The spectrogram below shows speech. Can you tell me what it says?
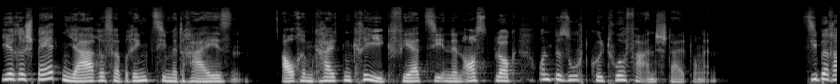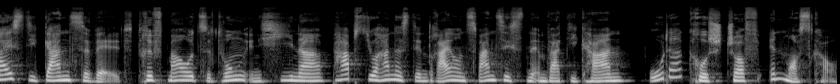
Ihre späten Jahre verbringt sie mit Reisen. Auch im Kalten Krieg fährt sie in den Ostblock und besucht Kulturveranstaltungen. Sie bereist die ganze Welt, trifft Mao Zedong in China, Papst Johannes den 23. im Vatikan oder Khrushchev in Moskau.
